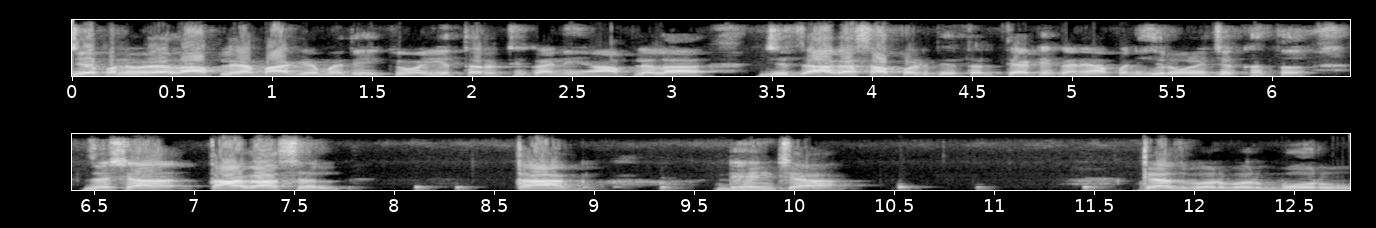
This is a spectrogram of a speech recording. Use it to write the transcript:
जे पण वेळेला आपल्या बागेमध्ये किंवा इतर ठिकाणी आपल्याला जी जागा सापडते तर त्या ठिकाणी आपण हिरवळीचे खतं जशा ताग असेल ताग ढेंच्या त्याचबरोबर बोरू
